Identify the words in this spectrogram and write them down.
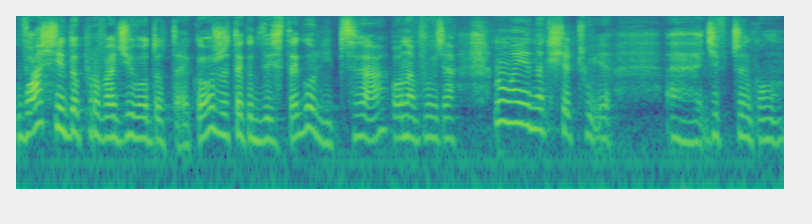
właśnie doprowadziło do tego, że tego 20 lipca ona powiedziała, mama jednak się czuje e, dziewczynką.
